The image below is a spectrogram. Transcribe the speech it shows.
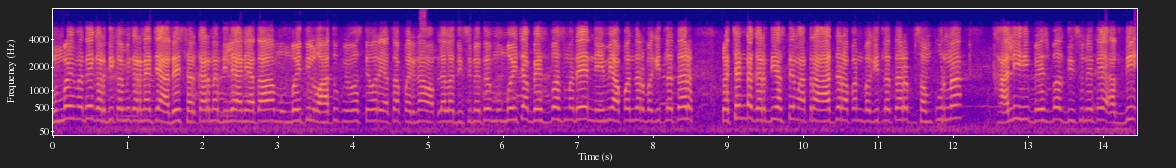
मुंबईमध्ये गर्दी कमी करण्याचे आदेश सरकारनं दिले आणि आता मुंबईतील वाहतूक व्यवस्थेवर याचा परिणाम आपल्याला दिसून येतोय. मुंबईच्या बेस्ट बसमध्ये नेहमी आपण जर बघितलं तर प्रचंड गर्दी असते. मात्र आज जर आपण बघितलं तर संपूर्ण खाली ही बेस्ट बस दिसून येते. अगदी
